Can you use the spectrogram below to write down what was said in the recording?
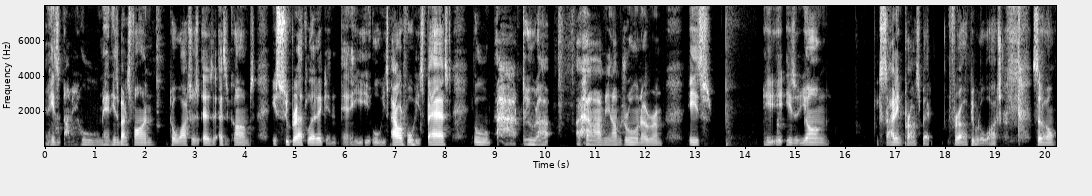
And he's, I mean, ooh, man, he's about as fun to watch as as, as it comes. He's super athletic and, and he, ooh, he's powerful. He's fast. Ooh, ah, dude, I, I, I mean, I'm drooling over him. He's he he's a young, exciting prospect for uh, people to watch. So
